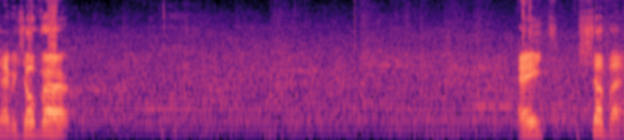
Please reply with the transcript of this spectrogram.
Service over. Eight, seven.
